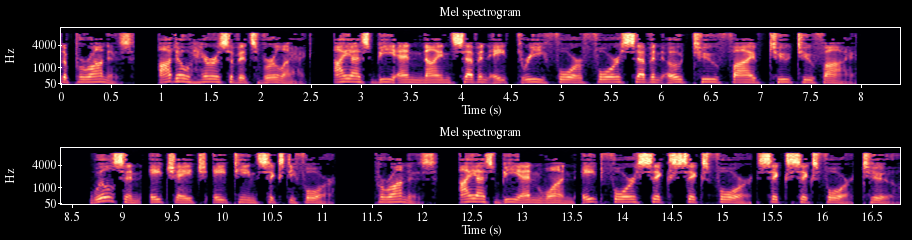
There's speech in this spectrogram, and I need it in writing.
The Puranas. Otto Harrassowitz Verlag. ISBN 978-3447025225. Wilson, H. H. 1864. Puranas. ISBN 1-84664-664-2.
